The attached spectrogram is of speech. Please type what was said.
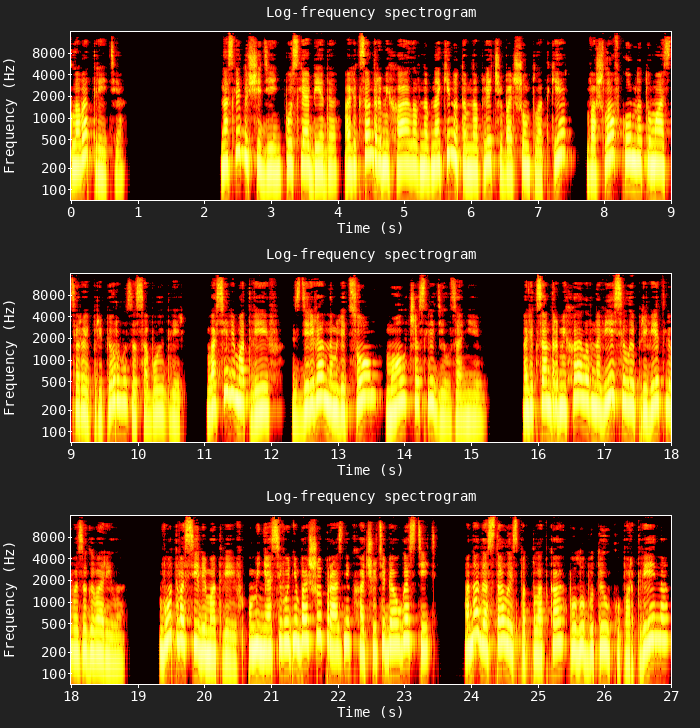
Глава третья. На следующий день, после обеда, Александра Михайловна в накинутом на плечи большом платке вошла в комнату мастера и приперла за собою дверь. Василий Матвеев с деревянным лицом молча следил за нею. Александра Михайловна весело и приветливо заговорила. «Вот, Василий Матвеев, у меня сегодня большой праздник, хочу тебя угостить». Она достала из-под платка полубутылку портвейна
